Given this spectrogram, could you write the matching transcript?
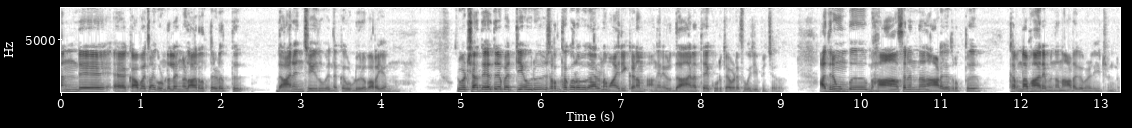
തന്റെ കവച കുണ്ടലങ്ങൾ അറുത്തെടുത്ത് ദാനം ചെയ്തു എന്നൊക്കെ ഉള്ളൂർ പറയുന്നു ഒരുപക്ഷെ അദ്ദേഹത്തിന് പറ്റിയ ഒരു ശ്രദ്ധക്കുറവ് കാരണമായിരിക്കണം അങ്ങനെ ഒരു ദാനത്തെക്കുറിച്ച് അവിടെ സൂചിപ്പിച്ചത്. അതിനു മുമ്പ് ഭാസൻ എന്ന നാടകകൃത്ത് കർണഭാരം എന്ന നാടകം എഴുതിയിട്ടുണ്ട്.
